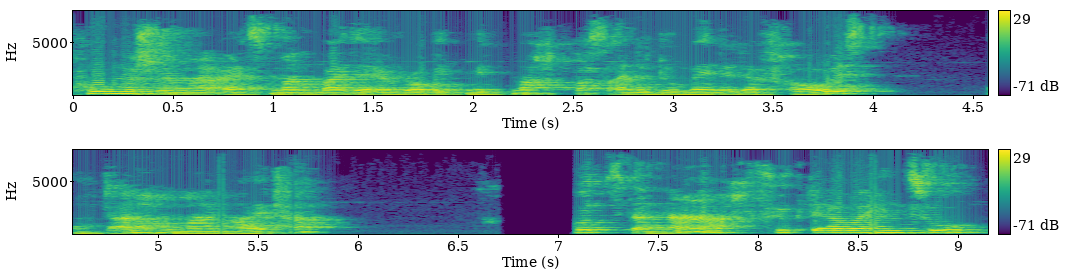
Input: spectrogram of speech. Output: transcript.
komisch, wenn man als Mann bei der Aerobic mitmacht, was eine Domäne der Frau ist, und dann noch in meinem Alter. Kurz danach fügte er aber hinzu,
